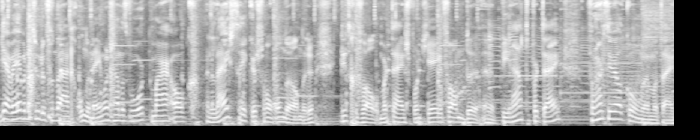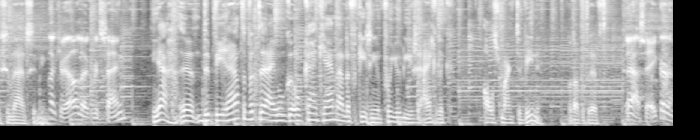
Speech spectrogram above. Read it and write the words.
Ja, we hebben natuurlijk vandaag ondernemers aan het woord... maar ook lijsttrekkers van onder andere... in dit geval Martijn Spontier van de uh, Piratenpartij. Van harte welkom, uh, Matthijs, in de uitzending. Dankjewel, leuk weer te zijn. Ja, uh, de Piratenpartij, hoe, hoe kijk jij naar de verkiezingen? Voor jullie is eigenlijk alles maar te winnen, wat dat betreft. Ja, zeker. Uh,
